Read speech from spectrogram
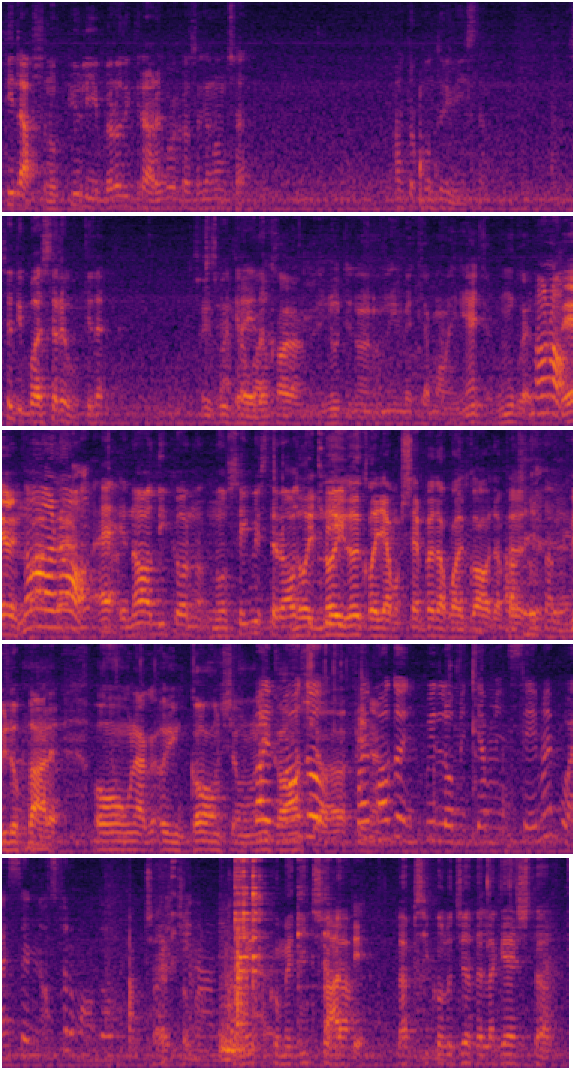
ti lasciano più libero di creare qualcosa che non c'è. Altro punto di vista. Se ti può essere utile, Sì, su cui credo. qualcosa inutile, noi non inventiamo mai niente. Comunque, No, no, vero, in no, no, eh. eh, no, dico, no, non segui stereotipi. Noi, noi, noi cogliamo sempre da qualcosa per sviluppare o una inconscia, o non Poi il, inconscia. modo, poi il modo in cui lo mettiamo insieme può essere il nostro modo Certo, come dice la, la psicologia della Gestalt,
